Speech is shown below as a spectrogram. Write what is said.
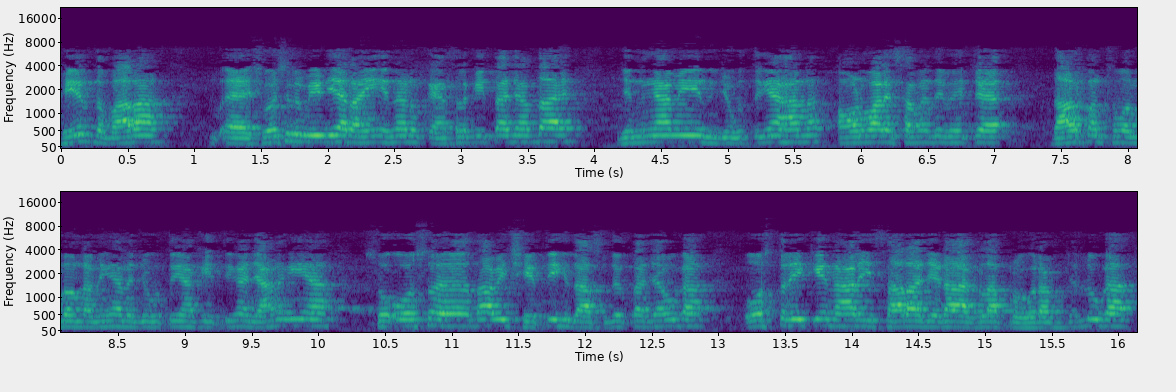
ਫੇਰ ਦੁਬਾਰਾ ਸੋਸ਼ਲ ਮੀਡੀਆ ਰਾਹੀਂ ਇਹਨਾਂ ਨੂੰ ਕੈਨਸਲ ਕੀਤਾ ਜਾਂਦਾ ਹੈ। ਜਿੰਨੀਆਂ ਵੀ ਨਿਯੁਕਤੀਆਂ ਹਨ, ਆਉਣ ਵਾਲੇ ਸਮੇਂ ਦੇ ਵਿੱਚ ਦਲ ਪੰਥ ਵੱਲੋਂ ਨਵੀਆਂ ਨਿਯੁਕਤੀਆਂ ਕੀਤੀਆਂ ਜਾਣਗੀਆਂ। ਸੋ ਉਸ ਦਾ ਵੀ ਛੇਤੀ ਹੀ ਦੱਸ ਦਿੱਤਾ ਜਾਊਗਾ। ਉਸ ਤਰੀਕੇ ਨਾਲ ਹੀ ਸਾਰਾ ਜਿਹੜਾ ਅਗਲਾ ਪ੍ਰੋਗਰਾਮ ਚੱਲੂਗਾ।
